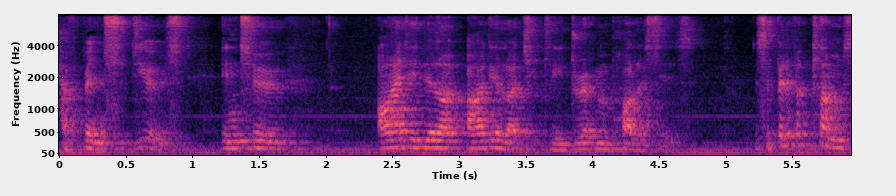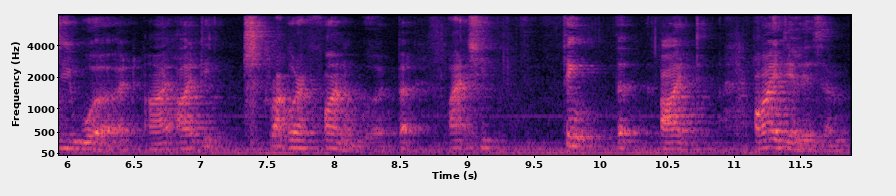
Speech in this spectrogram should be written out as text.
have been seduced into ideolo ideologically driven policies. It's a bit of a clumsy word. I, I did struggle to find a word, but I actually think that idealism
